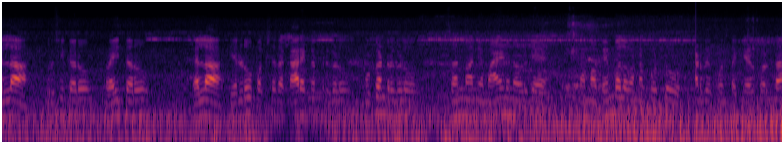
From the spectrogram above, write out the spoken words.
ಎಲ್ಲ ಕೃಷಿಕರು, ರೈತರು, ಎಲ್ಲ ಎರಡೂ ಪಕ್ಷದ ಕಾರ್ಯಕರ್ತರುಗಳು, ಮುಖಂಡರುಗಳು ಸನ್ಮಾನ್ಯ ಮಾಯಣ್ಣನವ್ರಿಗೆ ತಮ್ಮ ಬೆಂಬಲವನ್ನು ಕೊಟ್ಟು ಮಾಡಬೇಕು ಅಂತ ಕೇಳ್ಕೊಳ್ತಾ,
